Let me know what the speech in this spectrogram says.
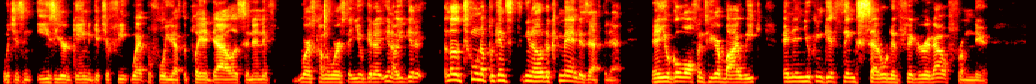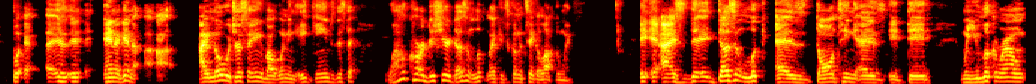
which is an easier game to get your feet wet before you have to play at Dallas. And then if worst comes to worst, then you'll get a you know you get a, another tune up against you know the Commanders after that, and you'll go off into your bye week, and then you can get things settled and figure it out from there. But uh, and again, I, I know what you're saying about winning eight games. This that wild card this year doesn't look like it's going to take a lot to win. It, it, as- it doesn't look as daunting as it did when you look around.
